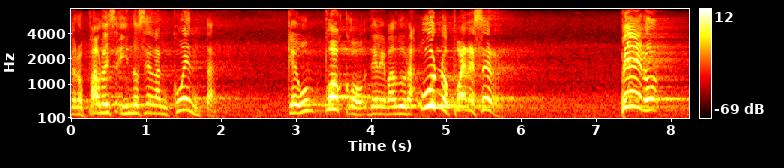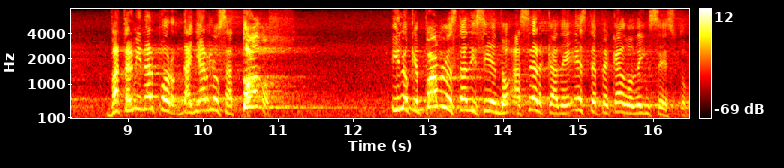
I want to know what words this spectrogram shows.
Pero Pablo dice, y no se dan cuenta que un poco de levadura, uno puede ser, pero va a terminar por dañarlos a todos. Y lo que Pablo está diciendo acerca de este pecado de incesto,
